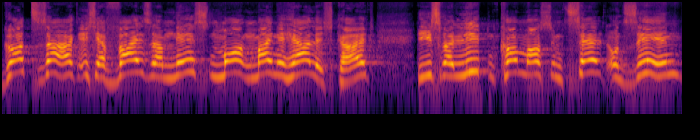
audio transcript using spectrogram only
Gott sagt, ich erweise am nächsten Morgen meine Herrlichkeit. Die Israeliten kommen aus dem Zelt und sehen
